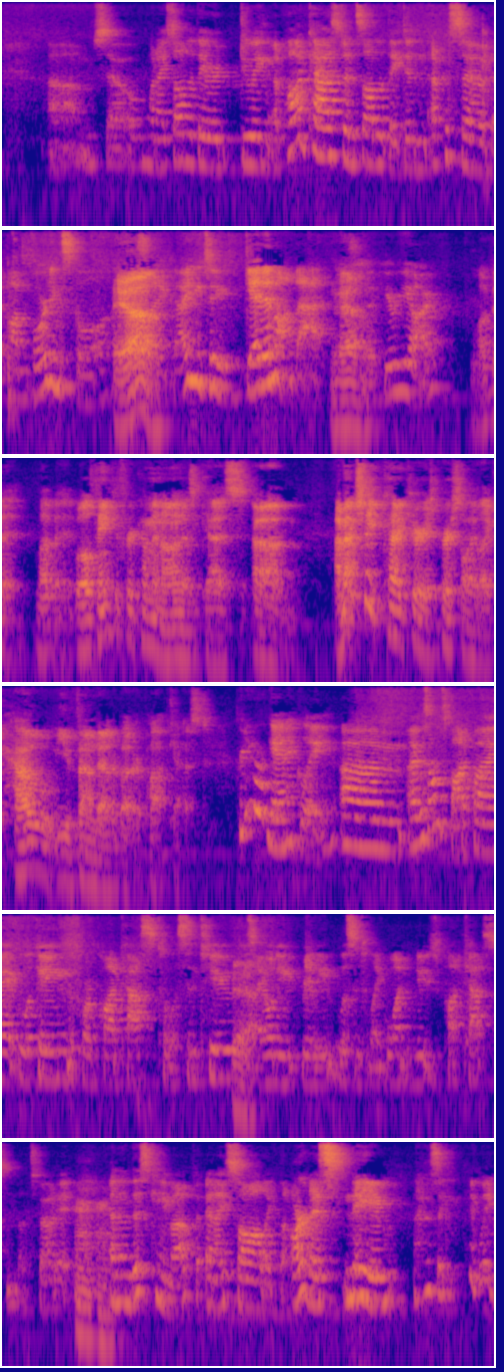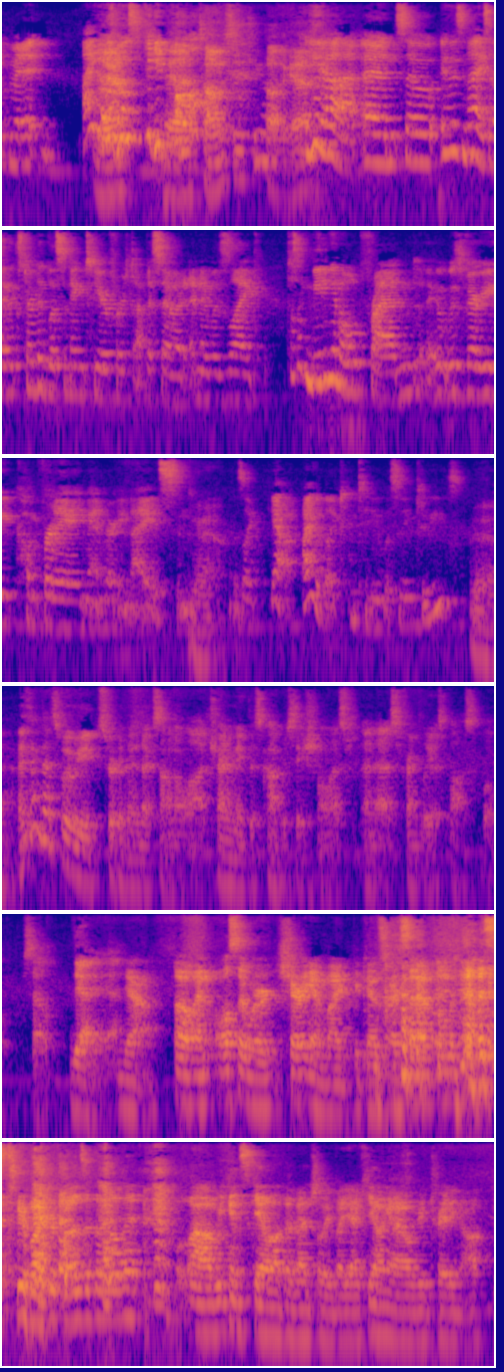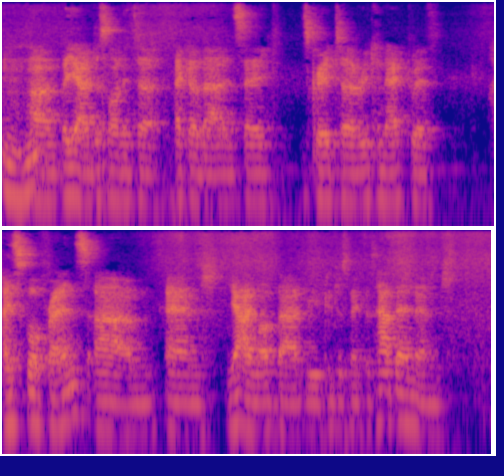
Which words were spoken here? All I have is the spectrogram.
Um, so when I saw that they were doing a podcast and saw that they did an episode on boarding school, I Yeah. was like, I need to get in on that. Yeah. So here we are. Love it, love it. Well, thank you for coming on as a guest. Um, I'm actually kind of curious personally, like how you found out about our podcast. Pretty organically. Um, I was on Spotify looking for podcasts to listen to because Yeah. I only really listen to like one news podcast and that's about it. Mm-hmm. And then this came up, and I saw like the artist's name. I was like, hey, wait a minute, I know Yeah, those people. Yeah, Thomas and Kihong, yeah. Yeah, and so it was nice. I started listening to your first episode, and it was like just like meeting an old friend. It was very comforting and very nice. And Yeah, I was like, yeah, I would like to continue listening to these. yeah. I think that's what we sort of index on a lot, trying to make this conversational as and as friendly as possible. So yeah, yeah, yeah. Yeah. Oh, and also we're sharing a mic because our setup only has two microphones at the moment. Uh, we can scale up eventually, but yeah, Kihong and I will be trading off. Mm-hmm. Um, but yeah, I just wanted to echo that and say it's great to reconnect with high school friends. Um, and yeah, I love that we could just make this happen. And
